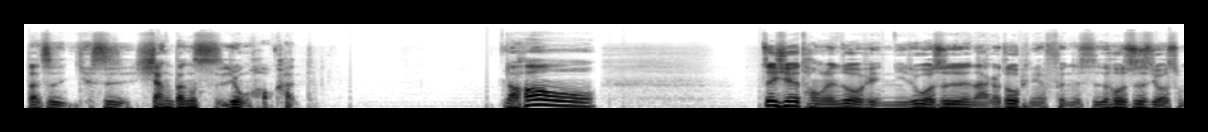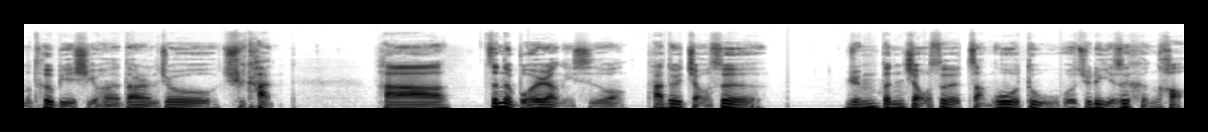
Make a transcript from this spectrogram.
但是也是相当实用、好看的。然后。这些同人作品，你如果是哪个作品的粉丝，或是有什么特别喜欢的，当然就去看。他真的不会让你失望。他对角色原本角色的掌握度，我觉得也是很好。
